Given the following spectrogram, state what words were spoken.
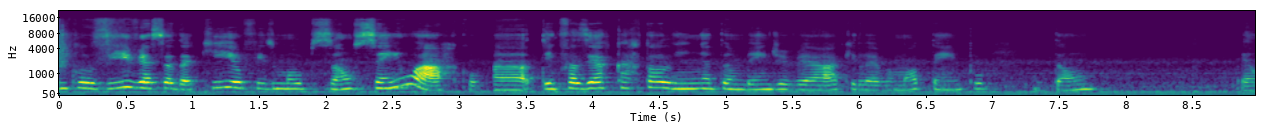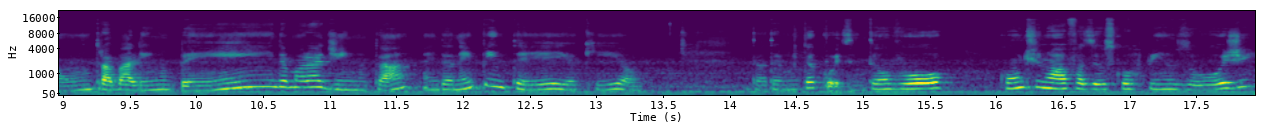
Inclusive, essa daqui eu fiz uma opção sem o arco. Ah, tem que fazer a cartolinha também de EVA, que leva mó tempo. Então, é um trabalhinho bem demoradinho, tá? Ainda nem pintei aqui, ó. Então, tem muita coisa. Então, eu vou continuar a fazer os corpinhos hoje.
